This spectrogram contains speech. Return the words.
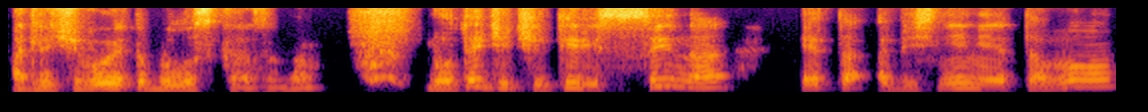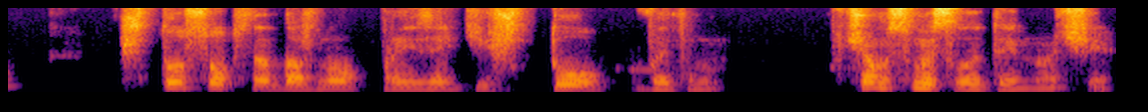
А для чего это было сказано? Вот эти четыре сына – это объяснение того, что, собственно, должно произойти, что в этом, в чем смысл этой ночи.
